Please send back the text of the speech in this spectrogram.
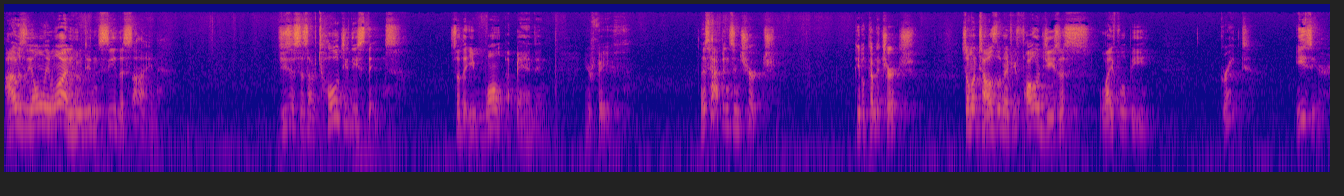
I was the only one who didn't see the sign. Jesus says, I've told you these things so that you won't abandon your faith. This happens in church. People come to church. Someone tells them if you follow Jesus, life will be great, easier.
